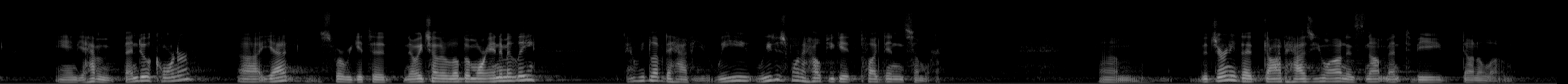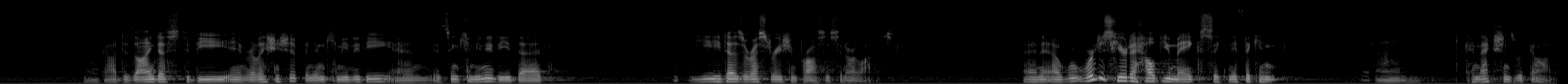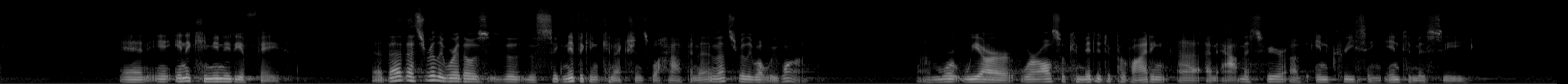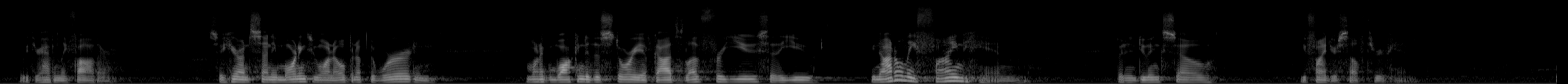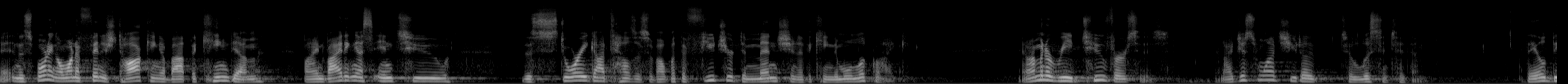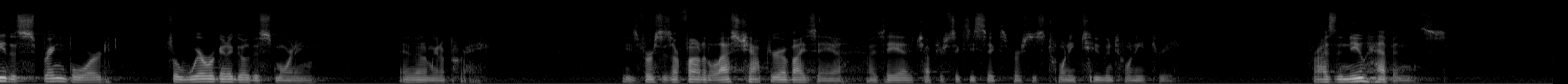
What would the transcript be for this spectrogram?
and you haven't been to a corner uh, yet, this is where we get to know each other a little bit more intimately, and we'd love to have you. We, we just want to help you get plugged in somewhere. Um, the journey that God has you on is not meant to be done alone. Uh, God designed us to be in relationship and in community, and it's in community that He does a restoration process in our lives. And uh, we're just here to help you make significant um, connections with God. And in, in, a community of faith, uh, that, that's really where those the, the significant connections will happen, and that's really what we want. Um, we're, we are, we're also committed to providing uh, an atmosphere of increasing intimacy with your Heavenly Father. So, here on Sunday mornings, we want to open up the Word and we want to walk into the story of God's love for you so that you, you not only find Him, but in doing so, you find yourself through Him. And this morning, I want to finish talking about the kingdom by inviting us into the story God tells us about what the future dimension of the kingdom will look like. And I'm going to read two verses, and I just want you to, to listen to them. They'll be the springboard for where we're going to go this morning, and then I'm going to pray. These verses are found in the last chapter of Isaiah, Isaiah chapter 66, verses 22 and 23. For as the new heavens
